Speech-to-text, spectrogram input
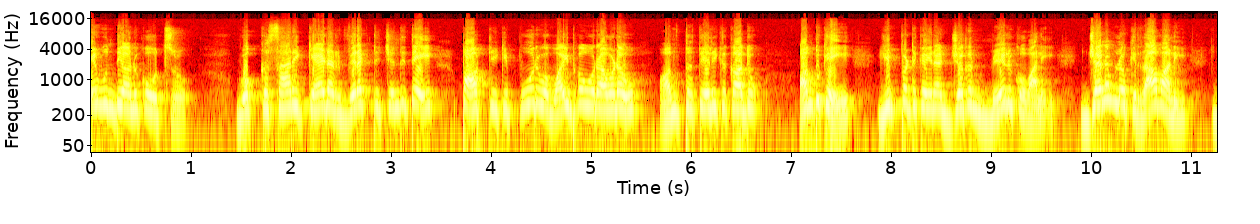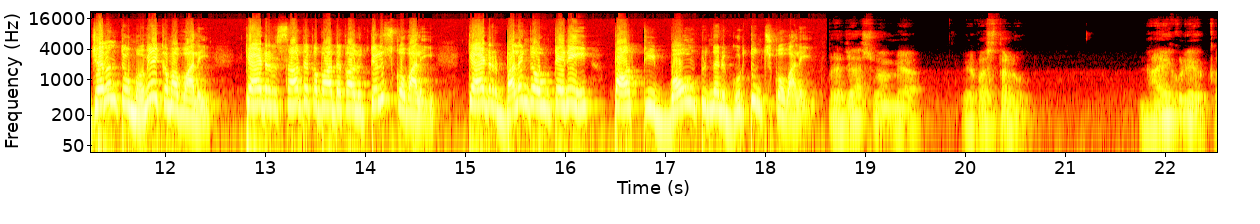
ఏముంది అనుకోవచ్చు. ఒక్కసారి కేడర్ విరక్తి చెందితే పార్టీకి పూర్వ వైభవం రావడం అంత తేలిక కాదు. అందుకే ఇప్పటికైనా జగన్ మేలుకోవాలి జనంలోకి రావాలి జనంతో మమేకమవ్వాలి కేడర్ సాధక బాధకాలు తెలుసుకోవాలి కేడర్ బలంగా ఉంటేనే పార్టీ బాగుంటుందని గుర్తుంచుకోవాలి. ప్రజాస్వామ్య వ్యవస్థలో నాయకుల యొక్క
